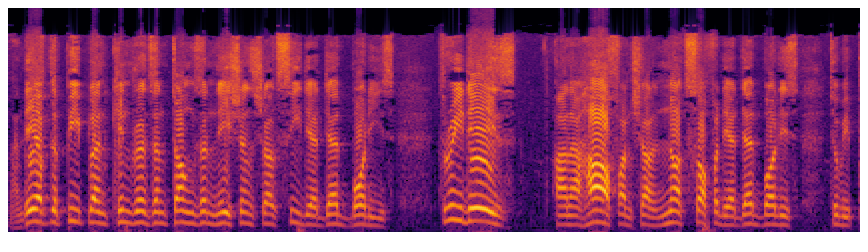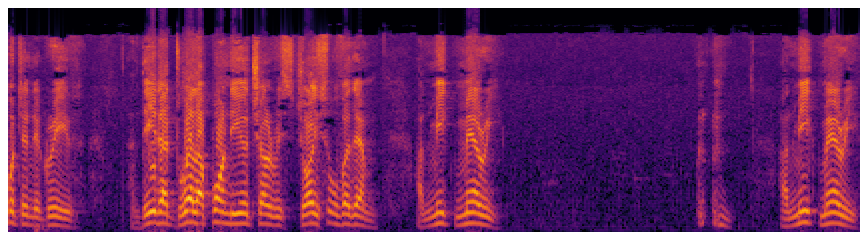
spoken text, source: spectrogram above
And they of the people and kindreds and tongues and nations shall see their dead bodies three days and a half, and shall not suffer their dead bodies to be put in the grave. And they that dwell upon the earth shall rejoice over them, and make merry, and make merry,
